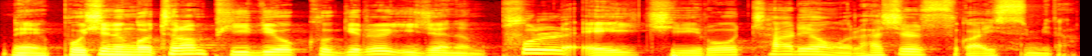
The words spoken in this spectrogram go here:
네, 보시는 것처럼 비디오 크기를 이제는 풀 HD로 촬영을 하실 수가 있습니다.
